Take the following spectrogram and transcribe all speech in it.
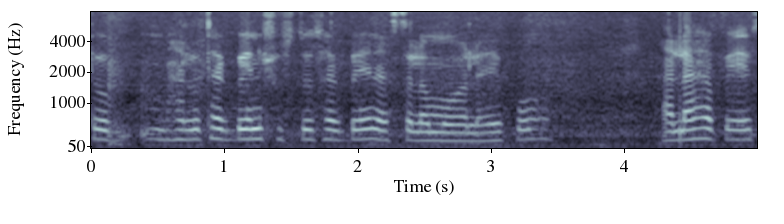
তো ভালো থাকবেন, সুস্থ থাকবেন, আসসালামু আলাইকুম। আল্লাহ হাফেজ।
